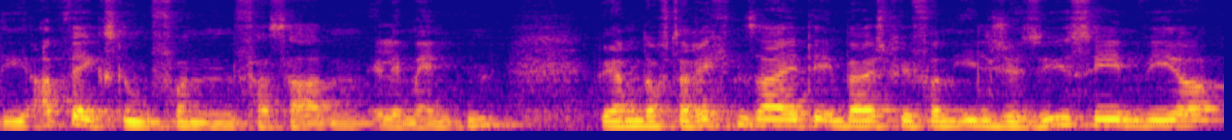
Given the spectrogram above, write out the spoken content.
die Abwechslung von Fassadenelementen. Während auf der rechten Seite im Beispiel von Il Jésus sehen wir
